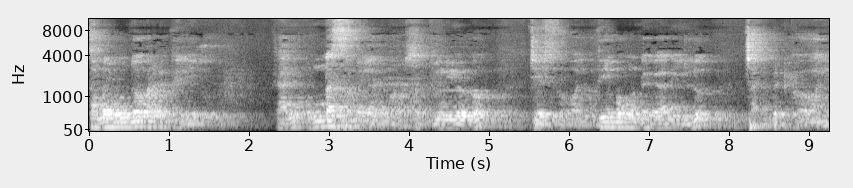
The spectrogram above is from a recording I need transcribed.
సమయం ఉందో మనకు తెలియదు. కానీ ఉన్న సమయాన్ని మనం సద్వినియోగం చేసుకోవాలి. దీపం ఉండగానే ఇల్లు చక్కబెట్టుకోవాలి.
